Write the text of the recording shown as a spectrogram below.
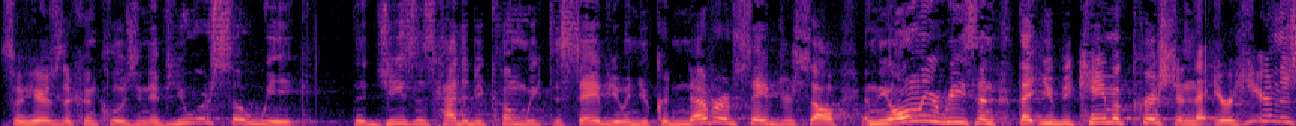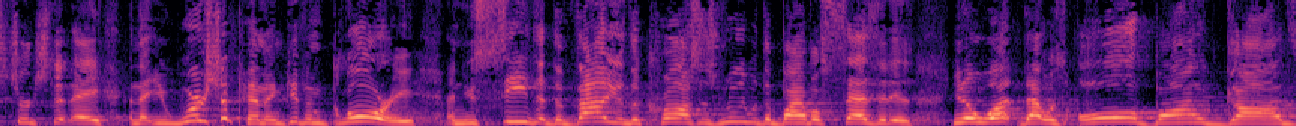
So here's the conclusion. If you are so weak that Jesus had to become weak to save you, and you could never have saved yourself, and the only reason that you became a Christian, that you're here in this church today, and that you worship Him and give Him glory, and you see that the value of the cross is really what the Bible says it is, you know what? That was all by God's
